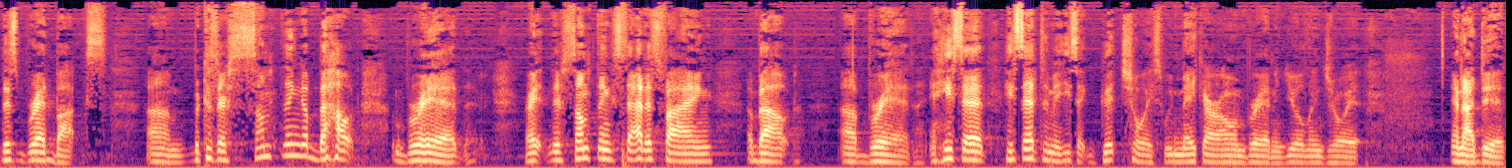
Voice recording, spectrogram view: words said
this bread box. Um, because there's something about bread, right? There's something satisfying about uh, bread. And he said, he said to me, he said, good choice. We make our own bread and you'll enjoy it. And I did.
